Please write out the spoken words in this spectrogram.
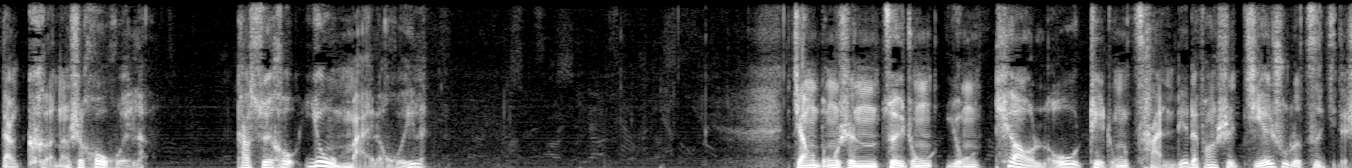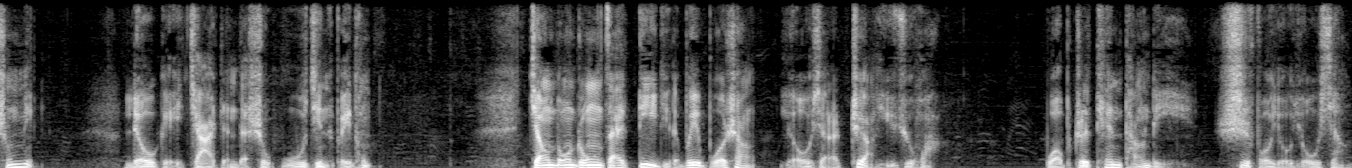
但可能是后悔了，他随后又买了回来。江东升最终用跳楼这种惨烈的方式结束了自己的生命，留给家人的是无尽的悲痛。江东中在弟弟的微博上留下了这样一句话：“我不知天堂里是否有邮箱，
